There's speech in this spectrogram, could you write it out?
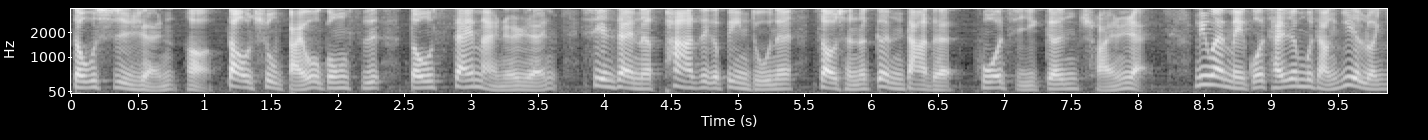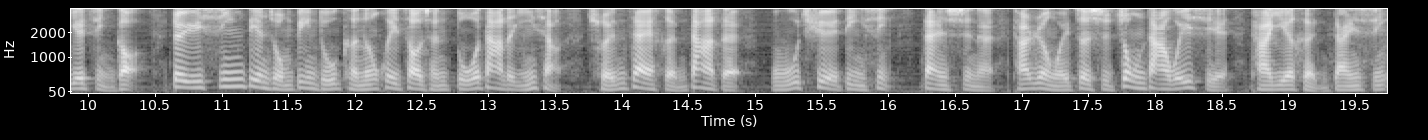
都是人啊，到处百货公司都塞满了人。现在呢，怕这个病毒呢造成了更大的波及跟传染。另外，美国财政部长耶伦也警告，对于新变种病毒可能会造成多大的影响，存在很大的不确定性。但是呢，他认为这是重大威胁，他也很担心。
